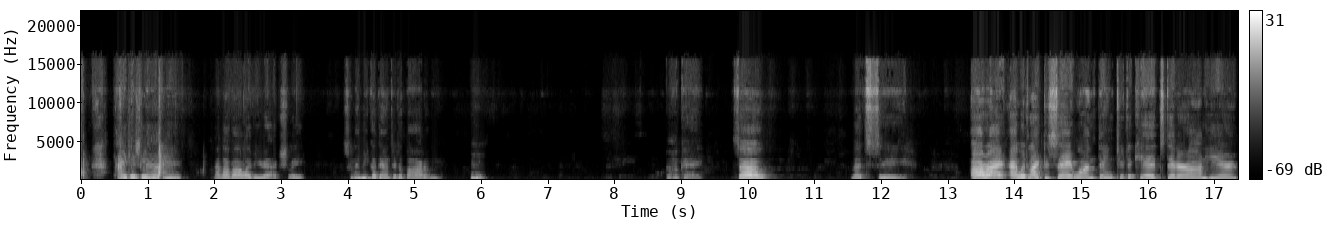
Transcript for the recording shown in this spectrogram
I just love you. I love all of you, actually. So let me go down to the bottom. Hmm. Okay. So let's see. All right. I would like to say one thing to the kids that are on here.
